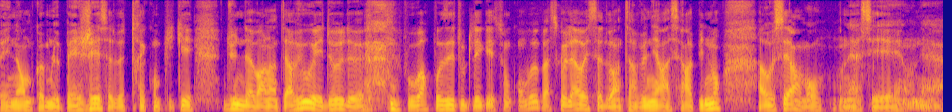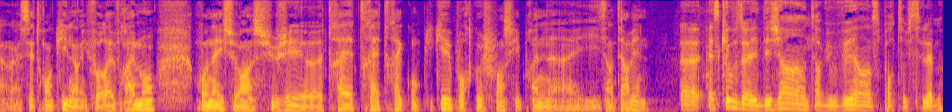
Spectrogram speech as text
énorme comme le PSG, ça doit être très compliqué d'une d'avoir l'interview et deux de, pouvoir poser toutes les questions qu'on veut parce que là, ouais, ça doit intervenir assez rapidement. À Auxerre, bon, on est assez, on est assez tranquille. hein. Il faudrait vraiment qu'on aille sur un sujet euh, très, très, très compliqué pour que je pense qu'ils prennent, la, ils interviennent. Euh, Est-ce que vous avez déjà interviewé un sportif célèbre?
